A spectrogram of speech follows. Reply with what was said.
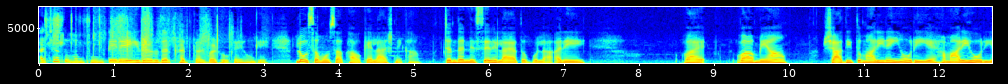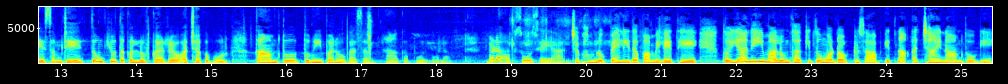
अच्छा तो हम घूमते रहे इधर उधर खत गड़बड़ हो गए होंगे। लो समोसा खाओ, कैलाश ने कहा। चंदन ने सिर हिलाया तो बोला, अरे, वाह वाह मियाँ शादी तुम्हारी नहीं हो रही है, हमारी हो रही है, समझे? तुम क्यों तकल्लुफ़ कर रहे हो? अच्छा कपूर, काम तो तुम ही पर होगा सब। हाँ कपूर बोला। बड़ा अफसोस है यार, जब हम लोग पहली दफ़ा मिले थे तो यह नहीं मालूम था कि तुम और डॉक्टर साहब इतना अच्छा इनाम दोगे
